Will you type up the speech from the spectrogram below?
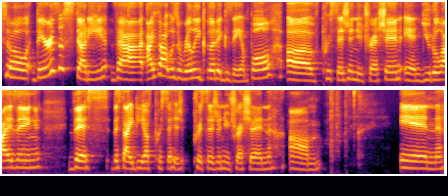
So, there is a study that I thought was a really good example of precision nutrition and utilizing this, this idea of precision, precision nutrition um, in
